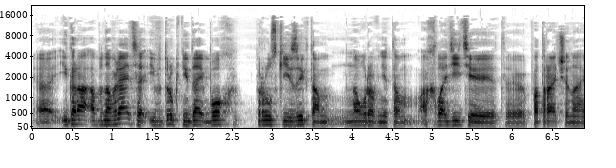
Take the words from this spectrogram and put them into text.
Э, игра обновляется, и вдруг, не дай бог, русский язык там на уровне там охладите, это потрачено.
